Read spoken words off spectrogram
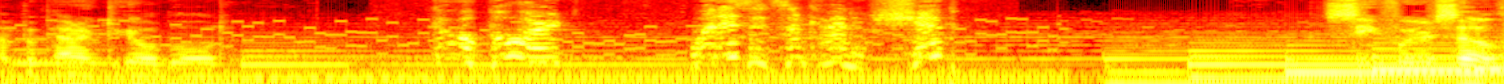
I'm preparing to go aboard. Go aboard? What is it, some kind of ship? See for yourself.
